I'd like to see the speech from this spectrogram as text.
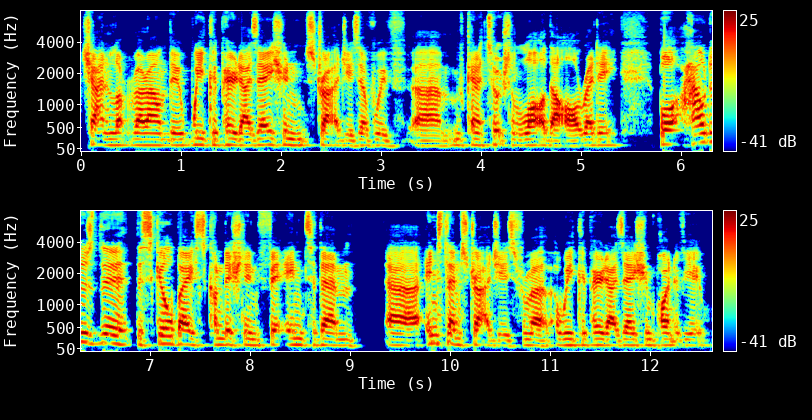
chatting a lot around the weekly periodization strategies. Of we've um, we've kind of touched on a lot of that already. But how does the the skill based conditioning fit into them uh, into them strategies from a, a, weekly periodization point of view?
